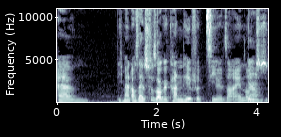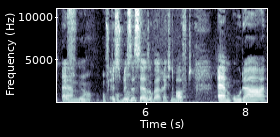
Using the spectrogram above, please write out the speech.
ähm, ich meine, auch Selbstfürsorge kann ein Hilfeziel sein. Und, ja, oft, ähm, ja, oft es, auch, ne? es ist ja, ja. sogar recht oft. Ähm, oder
